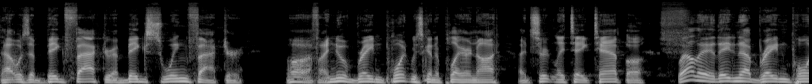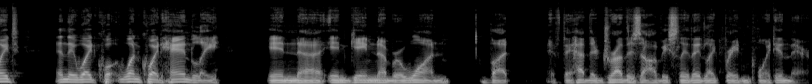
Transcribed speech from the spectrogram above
that was a big factor, a big swing factor. Oh, if I knew if Brayden Point was going to play or not, I'd certainly take Tampa. Well, they, they didn't have Brayden Point, and they won quite, handily in uh, in game number one. But if they had their druthers, obviously they'd like Brayden Point in there.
